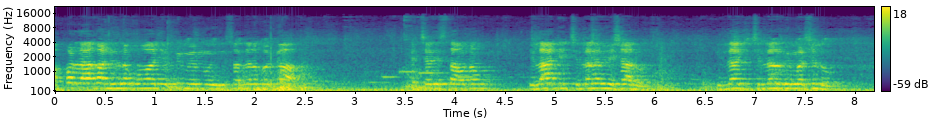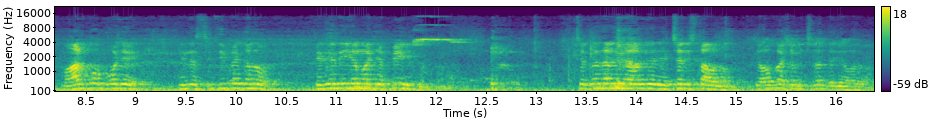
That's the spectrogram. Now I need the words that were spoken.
అప్పటిదాకా నిద్రపోవాలని చెప్పి మేము ఈ సందర్భంగా హెచ్చరిస్తా ఉన్నాం. ఇలాంటి చిల్లర వేషాలు ఇలాంటి చిల్లర విమర్శలు మానుకోకపోతే నిన్ను సిద్దిపేటలో తెలియజేయమని చెప్పి చక్రధర్ గారు హెచ్చరిస్తా ఉన్నాం. ఈ అవకాశం ఇచ్చిన ధన్యవాదాలు.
